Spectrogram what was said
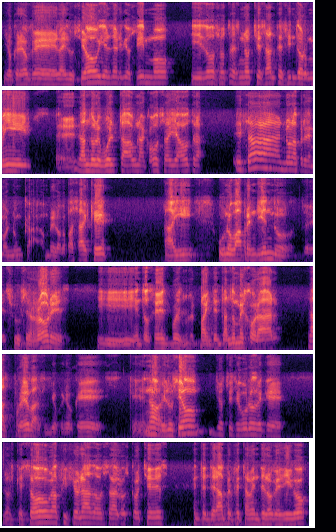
Yo creo que la ilusión y el nerviosismo y dos o tres noches antes sin dormir, eh, dándole vuelta a una cosa y a otra, esa no la perdemos nunca. Hombre, lo que pasa es que ahí uno va aprendiendo de sus errores y entonces pues va intentando mejorar las pruebas. Yo creo que, que no, ilusión, yo estoy seguro de que los que son aficionados a los coches entenderán perfectamente lo que digo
